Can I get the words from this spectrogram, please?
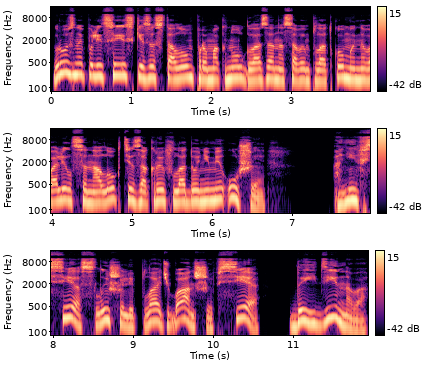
Грузный полицейский за столом промокнул глаза носовым платком и навалился на локти, закрыв ладонями уши. Они все слышали плач Банши, все! До единого.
